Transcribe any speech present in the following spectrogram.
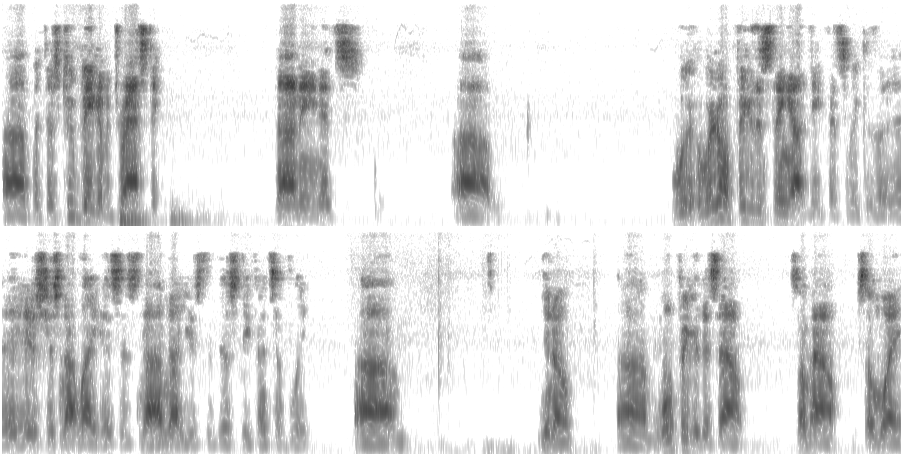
Uh, but there's too big of a drastic. I mean, it's. Um, we're, we're going to figure this thing out defensively because it's just not like this is not. I'm not used to this defensively. Um, you know, um, we'll figure this out somehow, some way.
